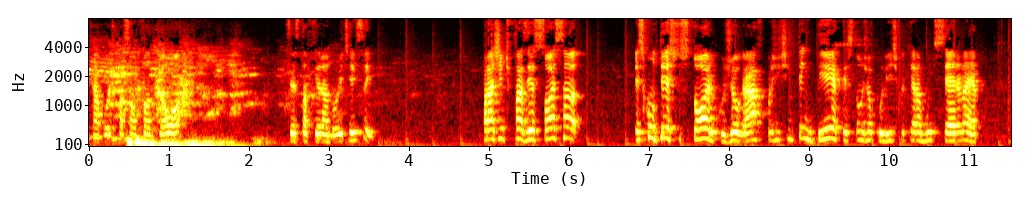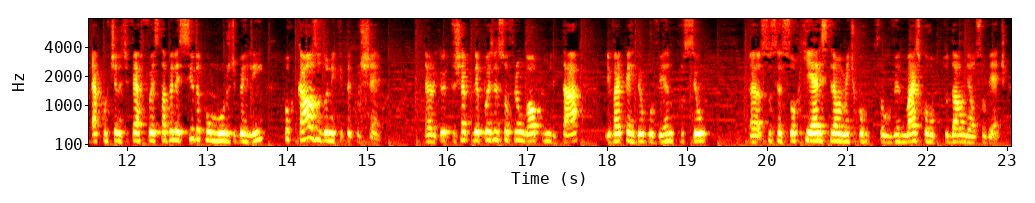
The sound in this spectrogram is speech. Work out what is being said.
Acabou de passar um fantão, ó. Sexta-feira à noite, é isso aí. Para a gente fazer só essa, esse contexto histórico, geográfico, para a gente entender a questão geopolítica que era muito séria na época. A cortina de ferro foi estabelecida com o Muro de Berlim por causa do Nikita Khrushchev. O Nikita Khrushchev depois vai sofrer um golpe militar e vai perder o governo para o seu uh, sucessor, que era extremamente corrupto, o governo mais corrupto da União Soviética.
